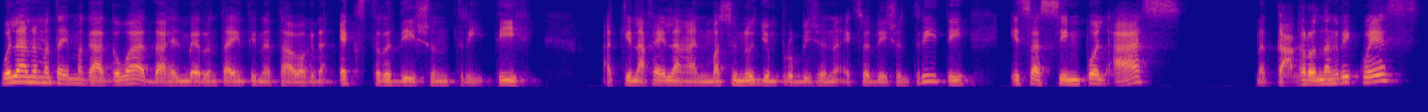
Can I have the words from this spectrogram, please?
wala naman tayong magagawa dahil meron tayong tinatawag na extradition treaty. At kinakailangan masunod yung provision ng extradition treaty is as simple as nagkakaroon ng request,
